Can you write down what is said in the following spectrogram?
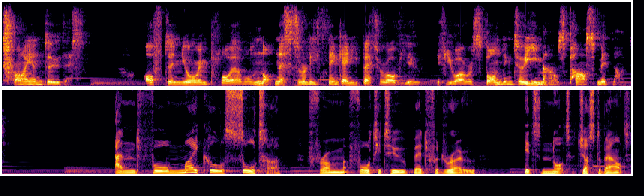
try and do this. Often your employer will not necessarily think any better of you if you are responding to emails past midnight. And for Michael Salter from 42 Bedford Row, it's not just about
